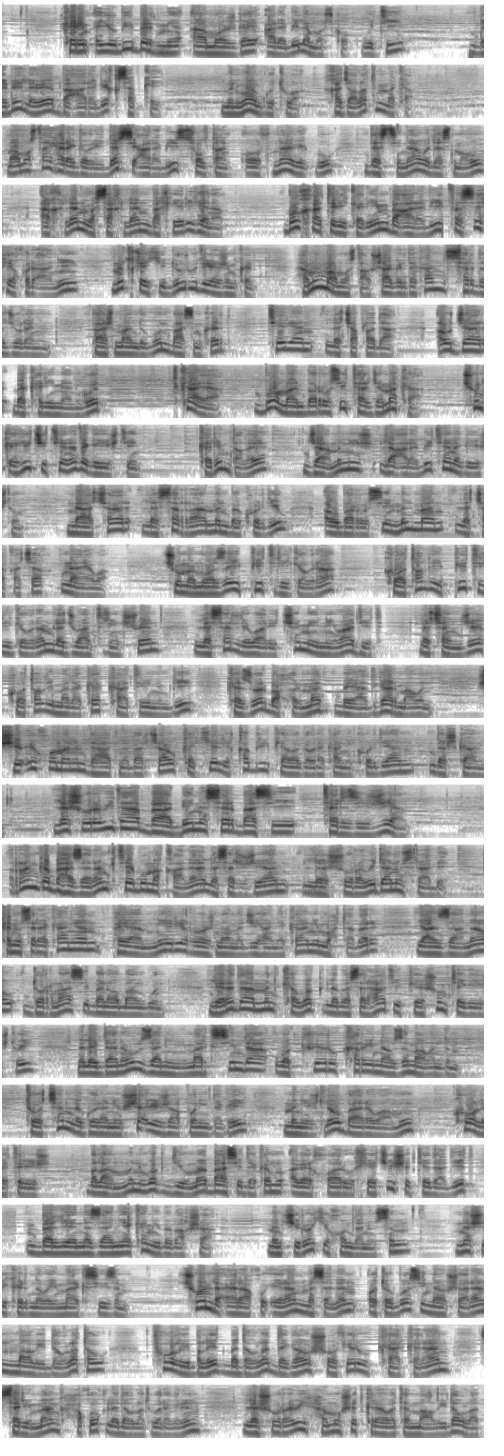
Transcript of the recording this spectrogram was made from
کەریم ئەیوبی بردمیە ئامۆژگای عەرەبی لە مۆسکۆ وتی، دەبێ لەوێ بە عەرەبی قسە بکەی، من وام گوتووە، خەجاڵەتم مەکە. مامۆستای هەرە گەورەی دەرسی عەرەبی سوڵتان ئۆف ناوێک بوو دەستی ناوە دەستمەوە و ئەخلەن و سەخلەن بە خێری هێنام. بۆ خاتری کەریم بە عەرەبی فەسیحی قورئانی نوتقێکی دوور و درێژم کرد، هەموو مامۆستا و شاگردەکان سەر دەجوڵێنن، پاش ماندووبوون باسم کرد تێریان لە چەپڵەدا ئەو جار بە کەریمیان گوت تکایە بۆمان بە ڕووسی تەرجەمەکە چونکە هیچی تێ نەدەگەیشتین کەریم دەڵێ جا منیش لە عەربی تێنەگەیشتوم ناچار لەسەر ڕا من بە کوردی و ئەو بە ڕووسی ملمان لە چەقەچەق نایەوە چوومە مۆزەی پیتری گەورە، کۆتەڵی پیتری گەورەم لە جوانترین شوێن لەسەر لێواری چەمی نیوا دیت، لە چەند جێ کۆتەڵی مەلەکە کاترینم دی کە زۆر بە حورمەت بە یادگار ماون. شیوعی خۆمانم دەهاتنە بەرچاو کە کێلی قەبری پیاوە گەورەکانی کوردیان دەشکاند. لە شووڕەویدا با بێینە سەر باسی تەرزی ژیان. ڕەنگە بە هەزاران کتێب و مەقالە لەسەر ژیان لە شوڕەویدا نووسرابێ کە نووسەرەکانیان پەیامنێری ڕۆژنامە جیهانەکانی محتەبەر یان زانا و دوڕناسی بەناوبانگ بوون لێرەدا من کە وەک لە بەسەرهاتی پێشوم تێگەیشتووی لە لێکدانەوە و زانینی مارکسیمدا وەک کوێر و کەڕی ناوزەماوەندم تۆ چەند لە گۆرانی و شعری ژاپۆنی دەگەی منیش لەو بارەوام و کۆڵێ تریش، بەڵام من وەک دیومە باسی دەکەم و ئەگەر خوار و خێچیشت تێدا دیت، بە لێ نەزانییەکەمی ببەخشە. من چیرۆکی خۆم دەنووسم، نە شیکردنەوەی مارکسیزم. چۆن لە عێراق و ئێران مەسەلەن ئۆتۆبۆسی ناوشاران ماڵی دەوڵەتە و پووڵی بڵیت بە دەوڵەت دەگا و شۆفێر و کارکەران سەری مانگ حقووق لە دەوڵەت وەرەگرن، لە شوڕەوی هەموو شت کراوەتە ماڵی دەوڵەت،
